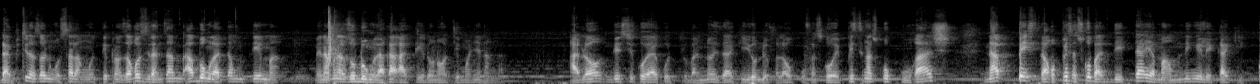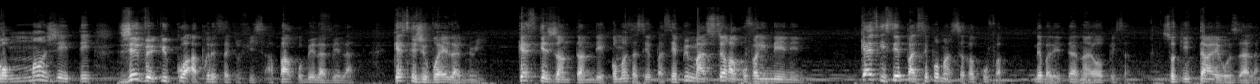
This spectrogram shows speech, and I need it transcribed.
D'habitude naza lingo osala yango te mpo naza kozela nzambe abongola ta motema mais namoni azobongola kaka te donc na otémoigne na nga alors nde sikoyo oya koloba non ezalaki yo nde ofala kokufa sikoyo epesi nga sikoyo courage napesi na kopesa sikoyo badetail ya makambo ndenge elekaki comment j'ai été j'ai vécu quoi après le sacrifice à part kobelabela qu'est-ce que je voyais la nuit? Qu'est-ce que j'entendais? Comment ça s'est passé? Et puis ma soeur akufaki ndenge nini qu'est-ce qui s'est passé pour ma soeur akufa nde badetail na yo opesa soki temps ekozala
